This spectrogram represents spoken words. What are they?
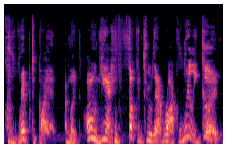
gripped by it. I'm like, oh yeah, he fucking threw that rock really good.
